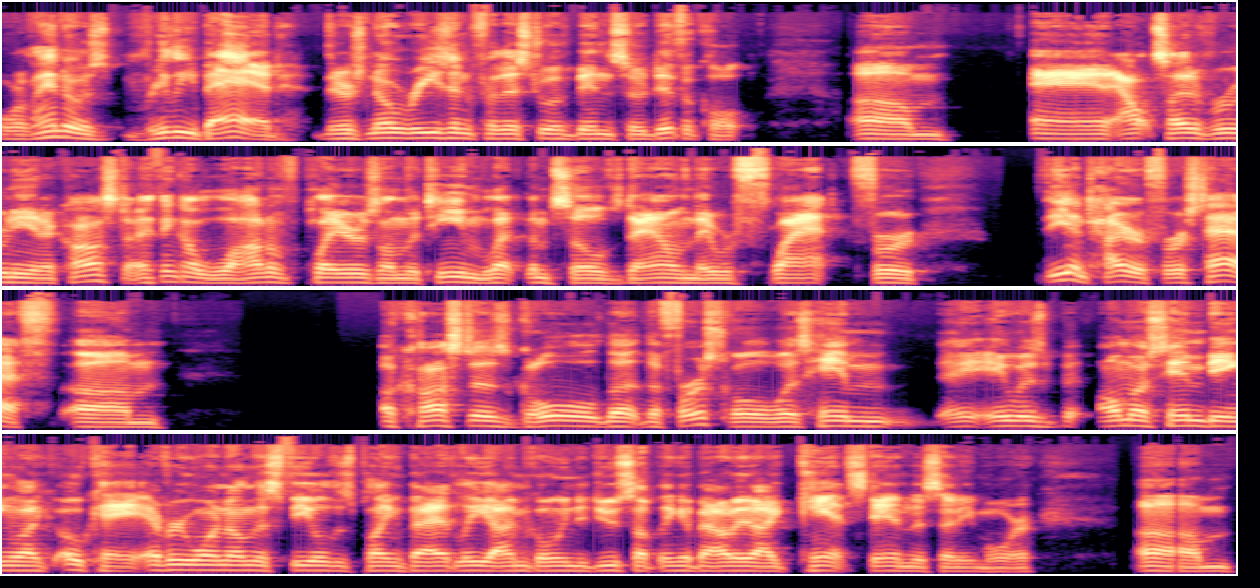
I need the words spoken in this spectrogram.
Orlando is really bad. There's no reason for this to have been so difficult. Um, and outside of Rooney and Acosta, I think a lot of players on the team let themselves down. They were flat for the entire first half. Um, Acosta's goal, the, the first goal was him. It was almost him being like, okay, everyone on this field is playing badly. I'm going to do something about it. I can't stand this anymore. Um,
